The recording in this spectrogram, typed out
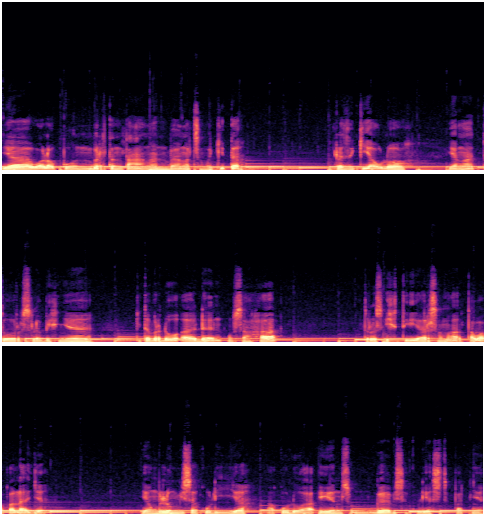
ya walaupun bertentangan banget sama kita. Rezeki Allah yang ngatur selebihnya. Kita berdoa dan usaha terus ikhtiar sama tawakal aja. Yang belum bisa kuliah aku doain semoga bisa kuliah secepatnya.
